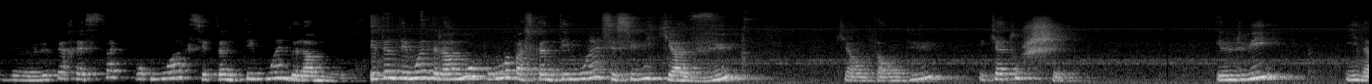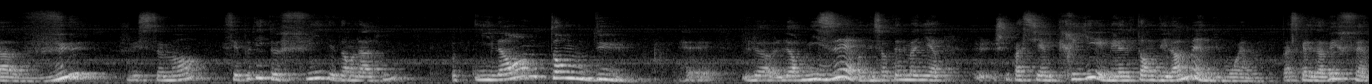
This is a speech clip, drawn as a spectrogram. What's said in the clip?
Le, Père Restac, pour moi, c'est un témoin de l'amour. C'est un témoin de l'amour pour moi parce qu'un témoin, c'est celui qui a vu, qui a entendu et qui a touché. Et lui, il a vu justement ces petites filles dans la rue. Il a entendu euh, leur, leur misère d'une certaine manière. Je ne sais pas si elles criaient, mais elles tendaient la main du moins, parce qu'elles avaient faim.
